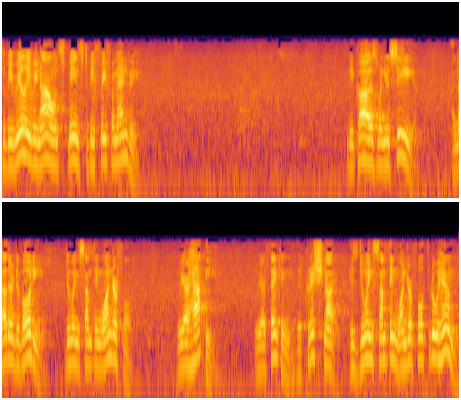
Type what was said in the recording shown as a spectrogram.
To be really renounced means to be free from envy. Because when you see another devotee doing something wonderful, we are happy. We are thinking that Krishna is doing something wonderful through him.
